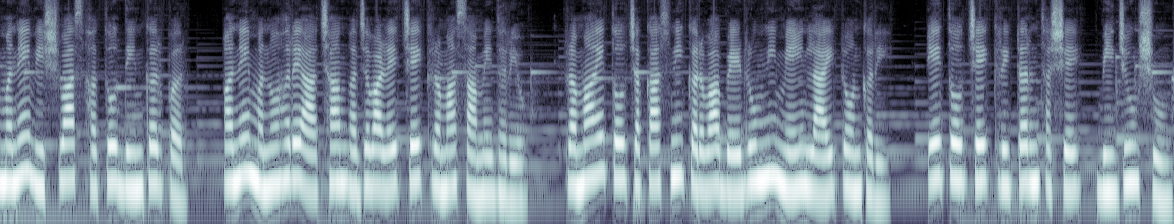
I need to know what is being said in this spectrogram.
મને વિશ્વાસ હતો દિનકર પર. અને મનોહરે આછામ અજવાળે ચેક રમા સામે ધર્યો. રમાએ તો ચકાસણી કરવા બેડરૂમની મેઇન લાઇટ ઓન કરી. એ તો ચેક રિટર્ન થશે, બીજું શું?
